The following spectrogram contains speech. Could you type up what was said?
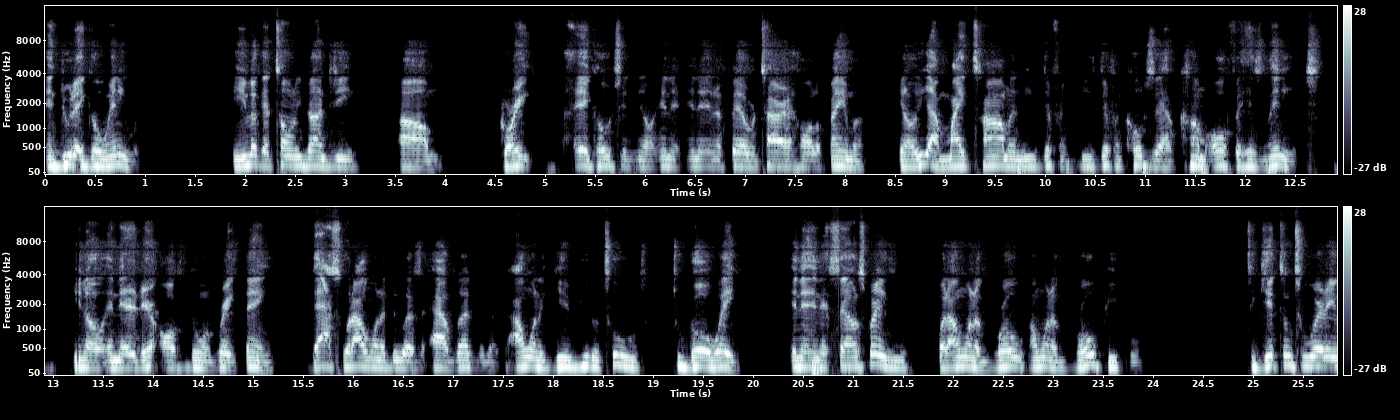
And do they go anywhere? And you look at Tony Dungy, um, great head coach, you know, in the, in the NFL, retired Hall of Famer. You know, you got Mike Tomlin, these different these different coaches that have come off of his lineage, you know, and they're they're off doing great things. That's what I want to do as an athletic director. I want to give you the tools to go away. And, and it sounds crazy, but I want to grow, I want to grow people to get them to where they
